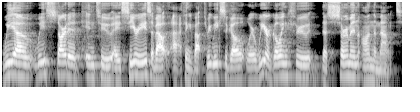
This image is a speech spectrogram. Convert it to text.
We, uh, we started into a series about, I think about three weeks ago, where we are going through the Sermon on the Mount.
